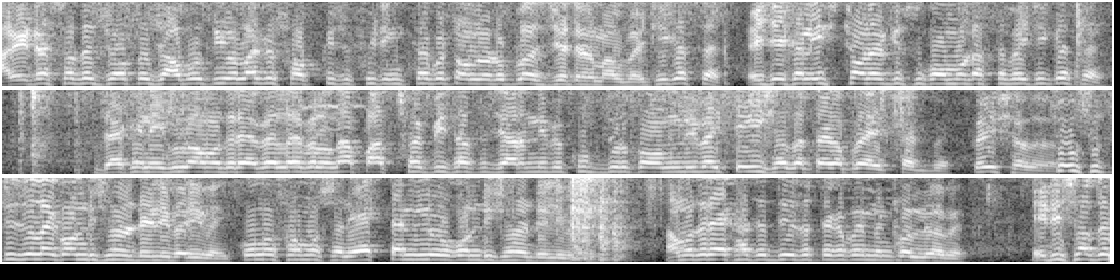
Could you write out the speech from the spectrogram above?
আর এটার সাথে যত যাবতীয় লাগে সবকিছু ফিটিংস থাকবে টর্নেডো প্লাস জেটের মাল ভাই ঠিক আছে? এই যে এখানে স্টোনের কিছু কমোড আছে ভাই ঠিক আছে? দেখেন এগুলো আমাদের অ্যাভেলেবেল না পাঁচ ছয় পিস আছে যারা নিবে খুব দ্রুত অনলি ভাই তেইশ হাজার টাকা প্রাইস থাকবে। তেইশ হাজার। চৌষট্টি জেলায় কন্ডিশনাল ডেলিভারি ভাই কোনো সমস্যা নেই একটা নিলেও কন্ডিশনাল ডেলিভারি আমাদের এক হাজার দুই হাজার টাকা পেমেন্ট করলে হবে। এটির সাথে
